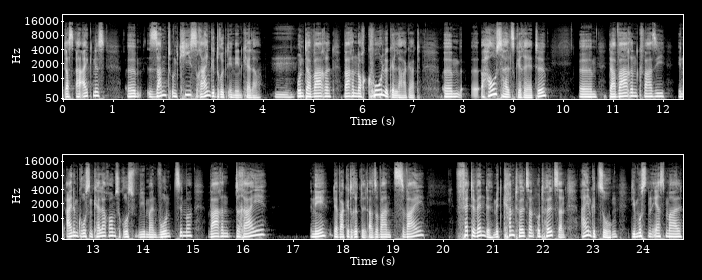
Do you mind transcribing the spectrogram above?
das Ereignis ähm, Sand und Kies reingedrückt in den Keller. Und da waren, waren noch Kohle gelagert, ähm, äh, Haushaltsgeräte. Ähm, da waren quasi in einem großen Kellerraum, so groß wie mein Wohnzimmer, waren drei, nee, der war gedrittelt, also waren zwei fette Wände mit Kanthölzern und Hölzern eingezogen. Die mussten erstmal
